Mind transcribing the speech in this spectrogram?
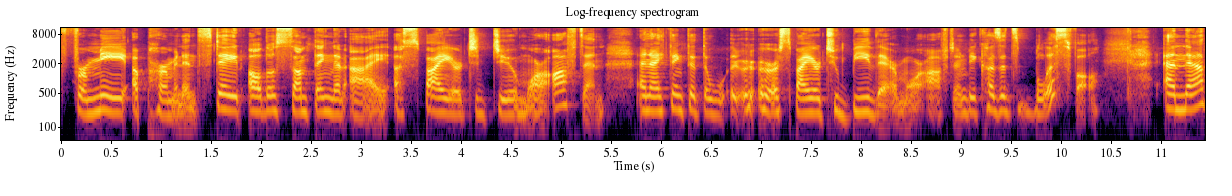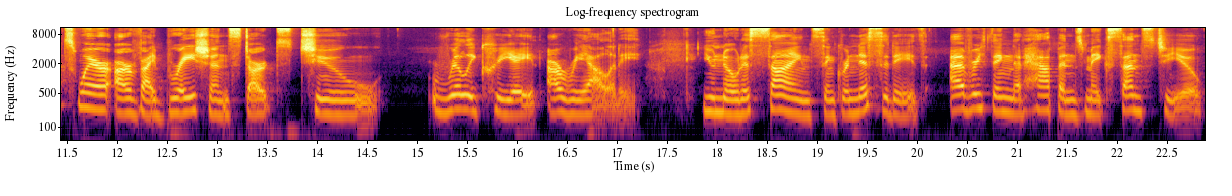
for me a permanent state although something that i aspire to do more often and i think that the or aspire to be there more often because it's blissful and that's where our vibration starts to really create our reality. You notice signs synchronicities everything that happens makes sense to you.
